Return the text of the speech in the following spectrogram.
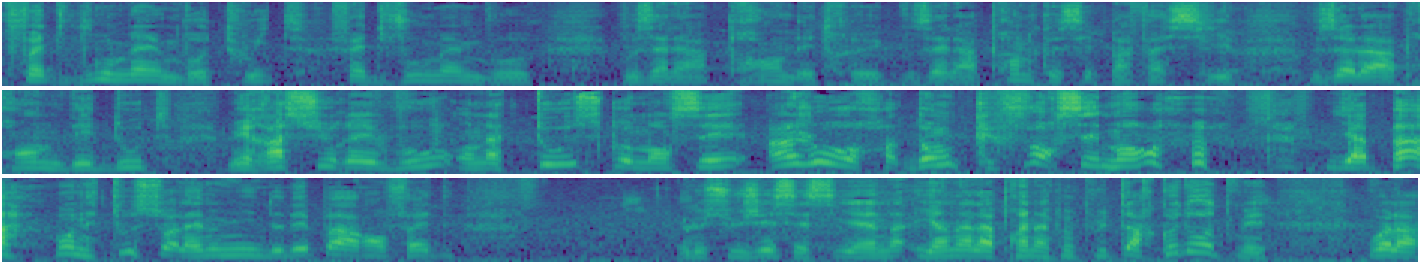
faites vous-même vos tweets, faites vous-même vos. Vous allez apprendre des trucs, vous allez apprendre que c'est pas facile, vous allez apprendre des doutes. Mais rassurez-vous, on a tous commencé un jour. Donc forcément, il a pas. On est tous sur la même ligne de départ en fait. Le sujet, c'est il y en a, y en a l'apprennent un peu plus tard que d'autres, mais voilà,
